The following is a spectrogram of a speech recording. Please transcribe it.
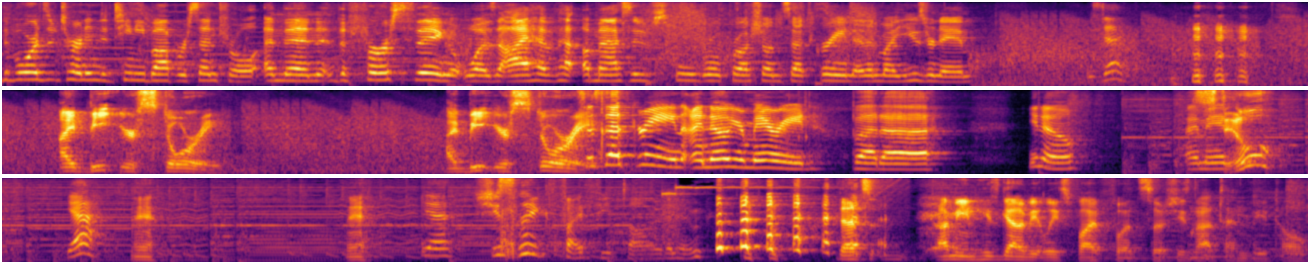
"The boards have turned into Teeny Bopper Central." And then the first thing was, "I have a massive schoolgirl crush on Seth Green," and then my username is dead. I beat your story. I beat your story. So Seth Green, I know you're married, but uh, you know, I made Still? yeah, Eh. Eh. yeah. She's like five feet taller than him. That's, I mean, he's got to be at least five foot, so she's not 10 feet tall.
